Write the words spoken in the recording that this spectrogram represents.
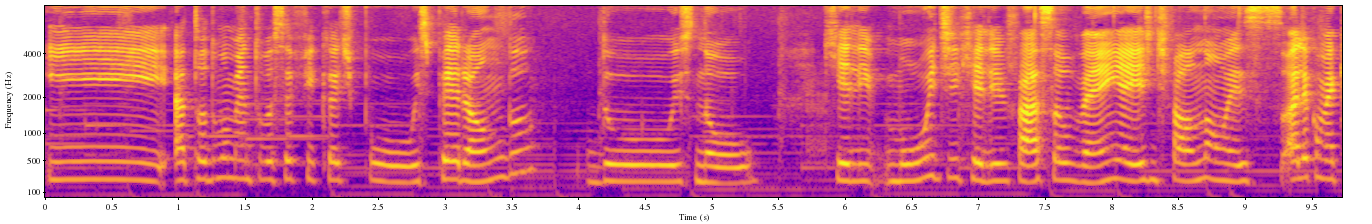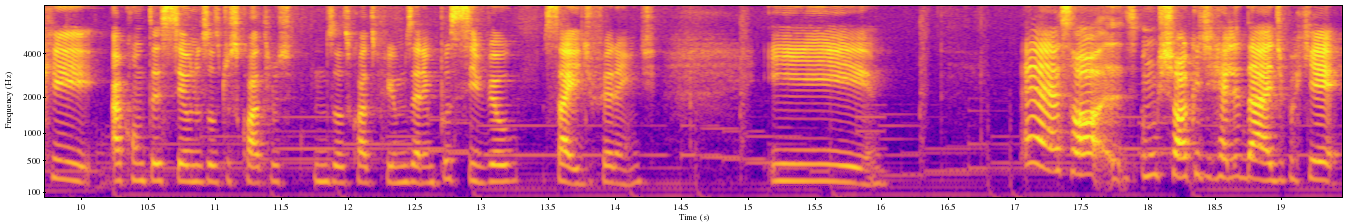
E a todo momento você fica, tipo, esperando do Snow que ele mude, que ele faça o bem. E aí a gente fala, não, mas olha como é que aconteceu nos outros quatro, nos outros quatro filmes. Era impossível sair diferente. E. É, só um choque de realidade, porque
